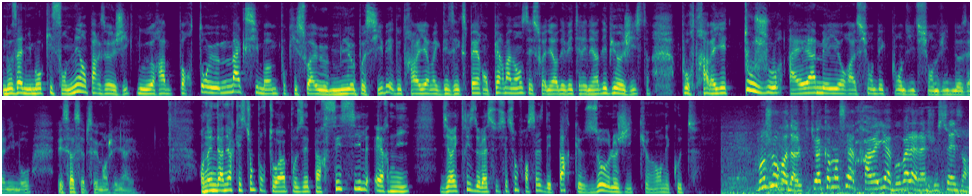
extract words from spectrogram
nos animaux qui sont nés en parc zoologique, nous leur apportons le maximum pour qu'ils soient le mieux possible. Et nous travaillons avec des experts en permanence, des soigneurs, des vétérinaires, des biologistes, pour travailler toujours à l'amélioration des conditions de vie de nos animaux. Et ça, c'est absolument génial. On a une dernière question pour toi, posée par Cécile Erny, directrice de l'Association française des parcs zoologiques. On écoute. Bonjour Rodolphe, tu as commencé à travailler à Beauval à l'âge de 16 ans.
